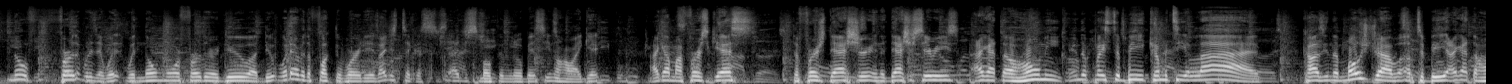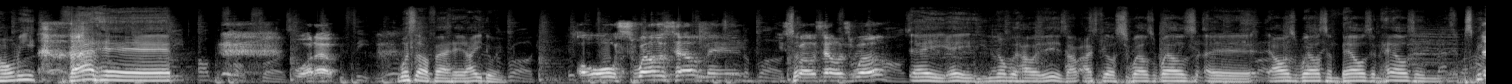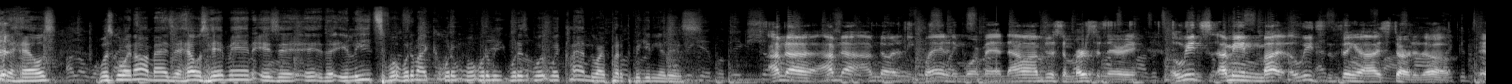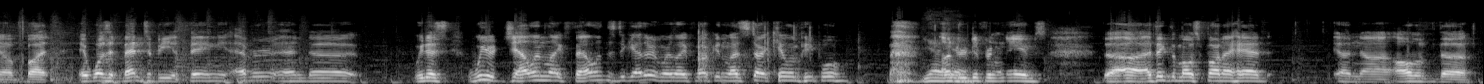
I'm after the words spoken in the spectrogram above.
no further, what is it? With, with no more further ado, uh, do, whatever the fuck the word is. I just took a, I just smoked a little bit, so you know how I get. I got my first guest, the first Dasher in the Dasher series. I got the homie in the place to be coming to you live, causing the most drama up to be. I got the homie Fathead. What up? What's up, Fathead? How you doing? Oh, swell as hell, man. You swell as hell as well. Hey, hey, you know how it is. I, I feel swells, wells, uh, alls, wells, and bells and hells. And speaking of hells, what's going on, man? Is it Hell's Hitman? Is it uh, the elites? What, what am I? What, what, what are we? What is? What, what clan do I put at the beginning of this? I'm not. I'm not. I'm not any clan anymore, man. Now I'm just a mercenary. Elites. I mean, my elites the thing I started up, you know, but it wasn't meant to be a thing ever, and. uh we just we were gelling like felons together, and we're like, fucking, let's start killing people Yeah, under yeah. different names. Uh, I think the most fun I had in uh, all of the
